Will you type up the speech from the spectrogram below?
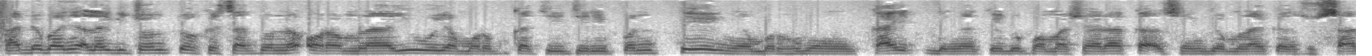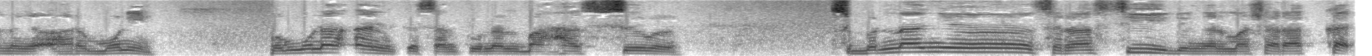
Ada banyak lagi contoh kesantunan orang Melayu yang merupakan ciri-ciri penting yang berhubung kait dengan kehidupan masyarakat sehingga melahirkan susana yang harmoni. Penggunaan kesantunan bahasa. Sebenarnya serasi dengan masyarakat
